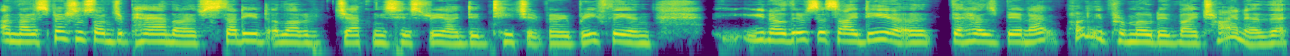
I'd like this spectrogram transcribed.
I'm not a specialist on Japan, but I've studied a lot of Japanese history. I did teach it very briefly. And, you know, there's this idea that has been uh, partly promoted by China that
